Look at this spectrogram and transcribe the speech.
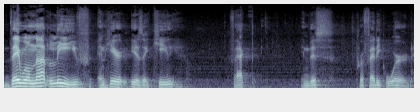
They will not leave, and here is a key fact in this prophetic word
